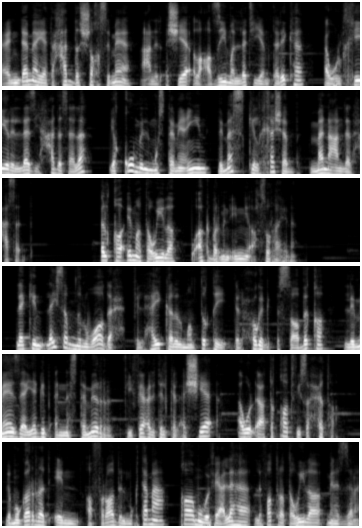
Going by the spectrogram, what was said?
عندما يتحدث شخص ما عن الأشياء العظيمة التي يمتلكها أو الخير الذي حدث له يقوم المستمعين بمسك الخشب منعا للحسد القائمة طويلة وأكبر من إني أحصرها هنا لكن ليس من الواضح في الهيكل المنطقي للحجج السابقة لماذا يجب أن نستمر في فعل تلك الأشياء أو الاعتقاد في صحتها لمجرد إن أفراد المجتمع قاموا بفعلها لفترة طويلة من الزمن.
